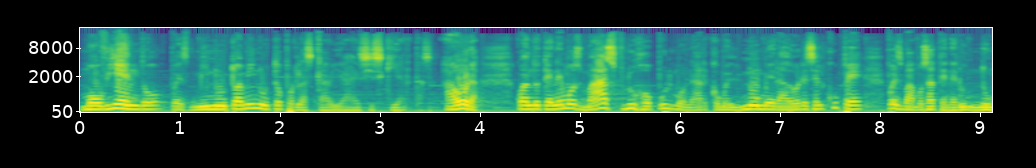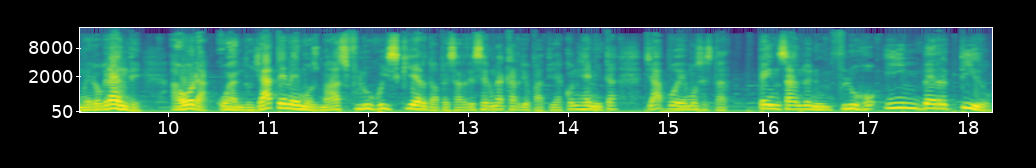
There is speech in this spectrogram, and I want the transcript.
moviendo pues minuto a minuto por las cavidades izquierdas. Ahora, cuando tenemos más flujo pulmonar, como el numerador es el QP, pues vamos a tener un número grande. Ahora, cuando ya tenemos más flujo izquierdo, a pesar de ser una cardiopatía congénita, ya podemos estar pensando en un flujo invertido.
